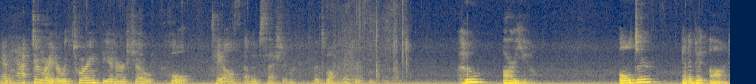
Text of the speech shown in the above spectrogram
and actor-writer with touring theater show Pull, Tales of Obsession. Let's welcome Tracy. Who are you? Older and a bit odd.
